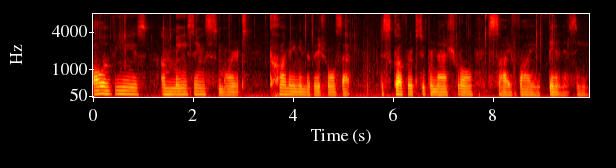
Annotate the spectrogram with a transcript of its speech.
all of these amazing, smart, cunning individuals that discovered supernatural, sci fi, and fantasy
